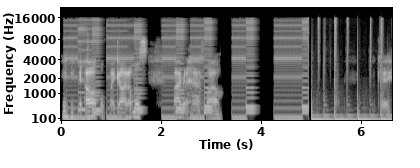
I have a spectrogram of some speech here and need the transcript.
oh my god, almost five and a half. Wow. Okay.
